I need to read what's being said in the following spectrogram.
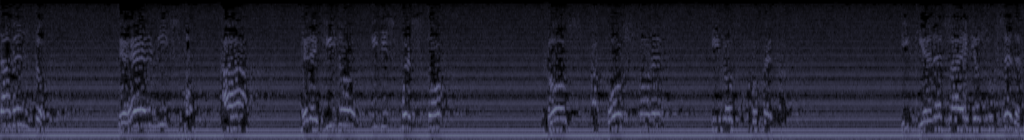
el fundamento que Él mismo ha elegido y dispuesto los apóstoles y los profetas. Y quienes a ellos suceden,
